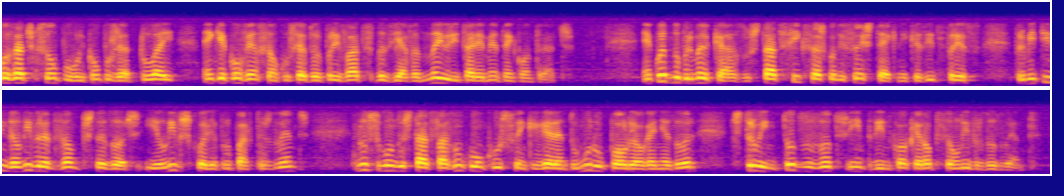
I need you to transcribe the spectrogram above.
pôs à discussão pública um projeto de lei em que a convenção com o setor privado se baseava maioritariamente em contratos. Enquanto no primeiro caso o Estado fixa as condições técnicas e de preço, permitindo a livre adesão de prestadores e a livre escolha por parte dos doentes, no segundo, o Estado faz um concurso em que garante o monopólio ao ganhador, destruindo todos os outros e impedindo qualquer opção livre do doente.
